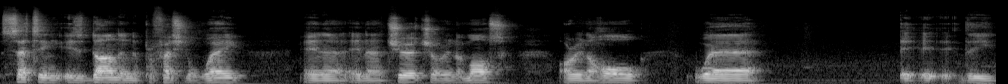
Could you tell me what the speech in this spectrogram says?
setting is done in a professional way in a, in a church or in a mosque or in a hall where it, it, it, the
